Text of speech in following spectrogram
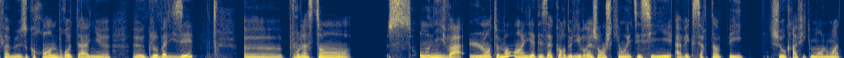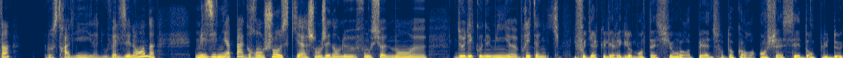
fameuse Grande-Bretagne globalisée. Euh, pour l'instant, on y va lentement. Hein. Il y a des accords de libre-échange qui ont été signés avec certains pays géographiquement lointains, l'Australie, la Nouvelle-Zélande. Mais il n'y a pas grand-chose qui a changé dans le fonctionnement euh, de l'économie euh, britannique. Il faut dire que les réglementations européennes sont encore enchâssées dans plus de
